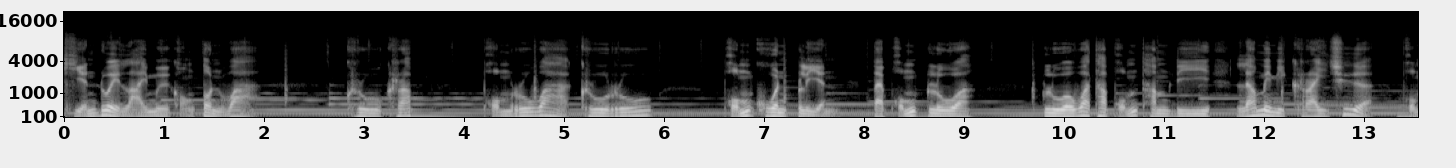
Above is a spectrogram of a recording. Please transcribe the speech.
เขียนด้วยลายมือของต้นว่า ครูครับ ผมรู้ว่าครูรู้ ผมควรเปลี่ยน แต่ผมกลัว กลัวว่าถ้าผมทำดี แล้วไม่มีใครเชื่อ ผม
